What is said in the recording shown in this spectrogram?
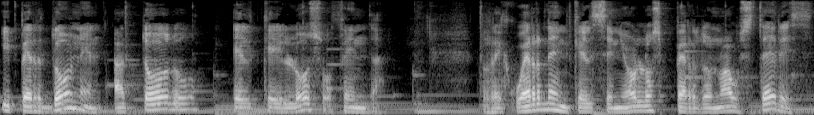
y perdonen a todo el que los ofenda. Recuerden que el Señor los perdonó a ustedes,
